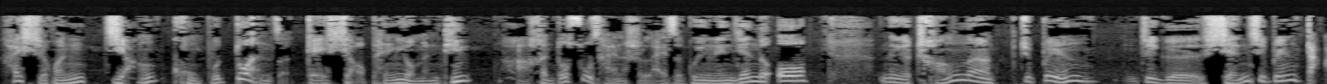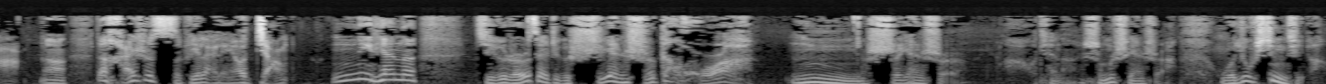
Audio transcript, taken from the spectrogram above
还喜欢讲恐怖段子给小朋友们听啊。很多素材呢是来自《归隐人间》的哦。那个长呢就被人这个嫌弃，被人打啊，但还是死皮赖脸要讲。那天呢，几个人在这个实验室干活啊，嗯，实验室啊，我天哪，什么实验室啊？我又兴起了，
